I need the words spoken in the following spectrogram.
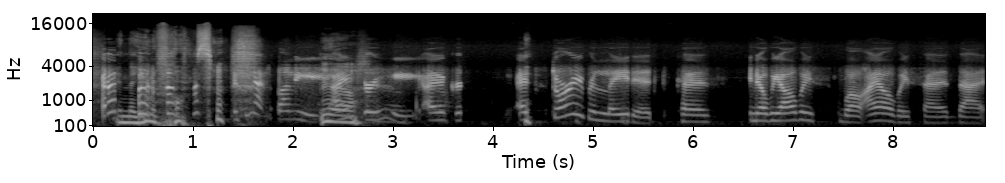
in their uniforms. Isn't that funny? Yeah. I agree. I agree. It's story related because, you know, we always, well, I always said that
